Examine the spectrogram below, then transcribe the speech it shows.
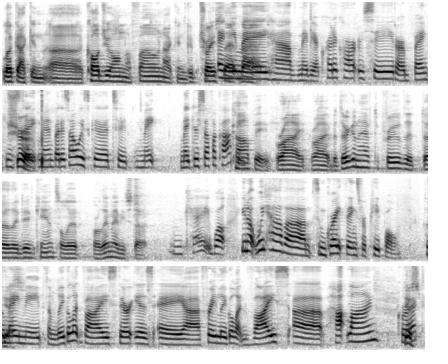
look, I can, uh, called you on the phone, I can trace And that And you may back. have maybe a credit card receipt or a banking Sure. statement, but it's always good to make make yourself a copy. Copy, right, right. But they're going to have to prove that uh, they did cancel it or they may be stuck. Okay, well, you know, we have um, some great things for people who may need some legal advice. There is a uh, free legal advice uh, hotline, correct? Yes,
